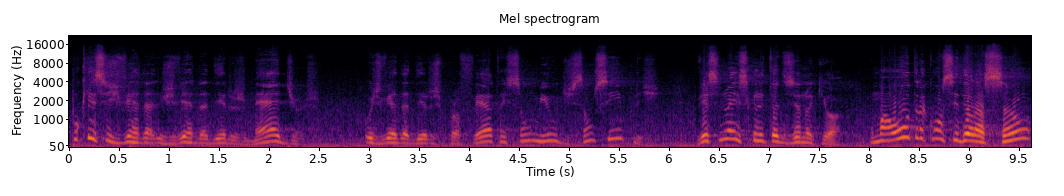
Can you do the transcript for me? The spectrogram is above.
Porque esses verdadeiros, os verdadeiros médios, os verdadeiros profetas são humildes, são simples. Vê se não é isso que ele está dizendo aqui, ó. Uma outra consideração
